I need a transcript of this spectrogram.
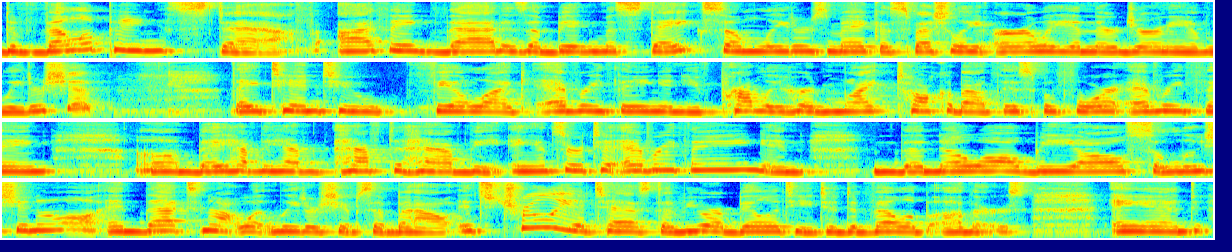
developing staff. I think that is a big mistake some leaders make, especially early in their journey of leadership. They tend to feel like everything, and you've probably heard Mike talk about this before. Everything um, they have to have have to have the answer to everything and the know all be all solution all, and that's not what leadership's about. It's truly a test of your ability to develop others, and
